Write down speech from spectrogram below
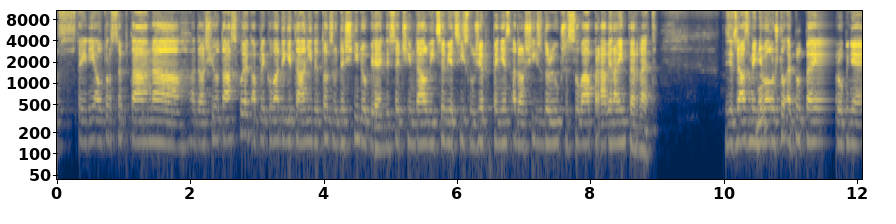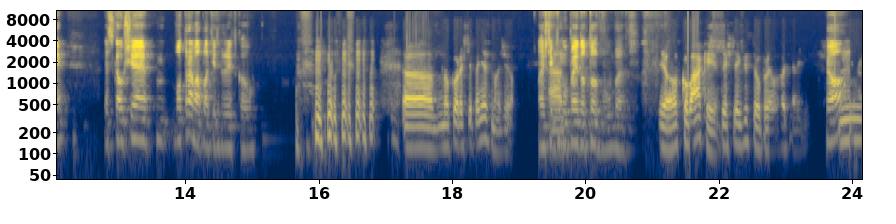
Stejný autor se ptá na další otázku, jak aplikovat digitální detox v dnešní době, kdy se čím dál více věcí, služeb, peněz a dalších zdrojů přesouvá právě na internet. Ty jsi třeba zmiňoval no. už to Apple Pay rovně. Dneska už je otrava platit kreditkou. uh, no, kor ještě penězma, že jo? A ještě k tomu úplně do toho vůbec. Jo, kováky, ty ještě existují pro hodně lidí. Jo? Mm, uh,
